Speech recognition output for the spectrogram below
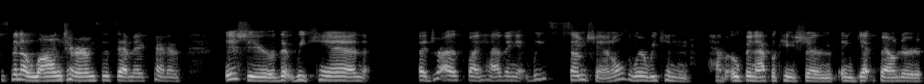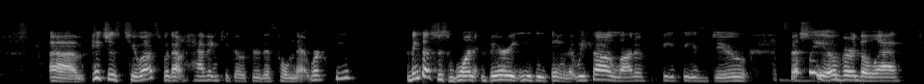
it's been a long term systemic kind of issue that we can address by having at least some channels where we can have open applications and get founder um, pitches to us without having to go through this whole network piece. I think that's just one very easy thing that we saw a lot of VCs do, especially over the last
